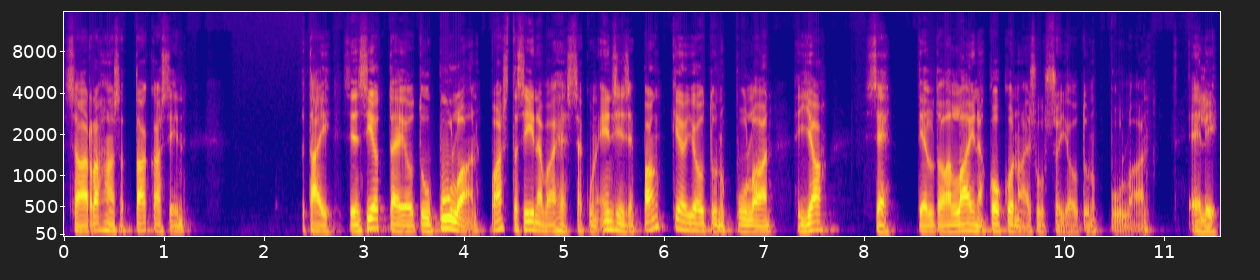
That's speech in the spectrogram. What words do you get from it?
saa rahansa takaisin tai sen sijoittaja joutuu pulaan vasta siinä vaiheessa, kun ensin se pankki on joutunut pulaan ja se tietyllä lainakokonaisuus on joutunut pulaan. Eli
